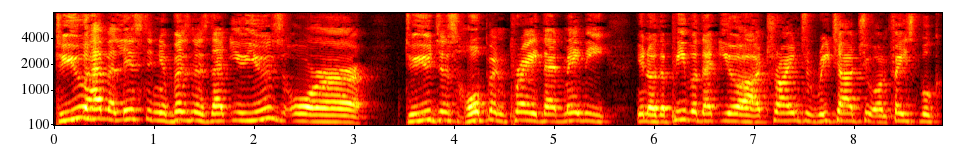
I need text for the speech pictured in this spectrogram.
Do you have a list in your business that you use or do you just hope and pray that maybe, you know, the people that you are trying to reach out to on Facebook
